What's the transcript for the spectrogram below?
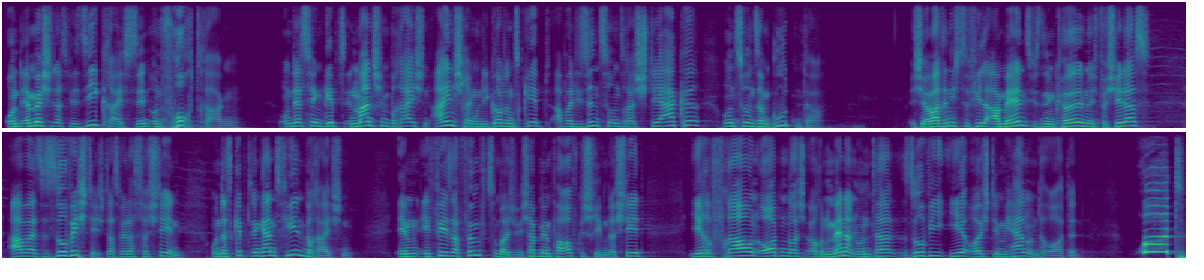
Und er möchte, dass wir siegreich sind und Frucht tragen. Und deswegen gibt es in manchen Bereichen Einschränkungen, die Gott uns gibt, aber die sind zu unserer Stärke und zu unserem Guten da. Ich erwarte nicht so viele Amens, wir sind in Köln, ich verstehe das, aber es ist so wichtig, dass wir das verstehen. Und das gibt es in ganz vielen Bereichen. Im Epheser 5 zum Beispiel, ich habe mir ein paar aufgeschrieben, da steht, ihre Frauen ordnet euch euren Männern unter, so wie ihr euch dem Herrn unterordnet. What?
